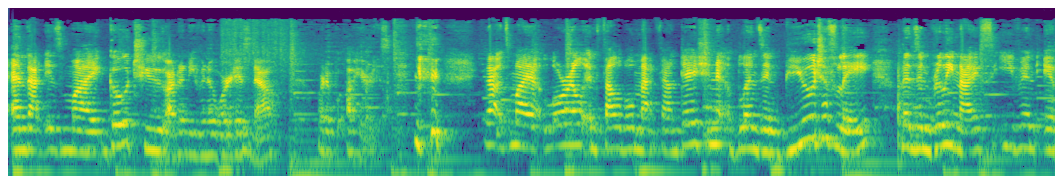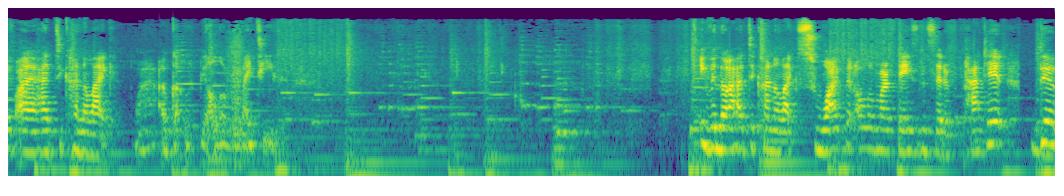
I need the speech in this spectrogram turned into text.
And that is my go-to, I don't even know where it is now. Where to, oh, here it is. That's my L'Oreal Infallible Matte Foundation. It blends in beautifully, blends in really nice, even if I had to kind of like, wow, I've got lippy all over my teeth. even though I had to kind of like swipe it all over my face instead of pat it. The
